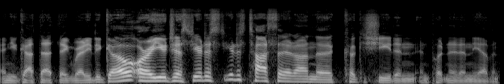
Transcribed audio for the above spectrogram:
and you got that thing ready to go, or are you just you're just you're just tossing it on the cookie sheet and, and putting it in the oven?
